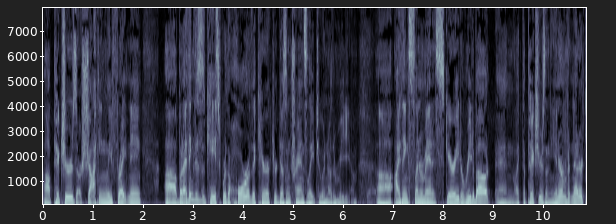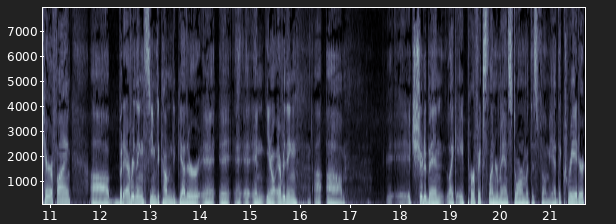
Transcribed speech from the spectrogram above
Uh, pictures are shockingly frightening. Uh, but I think this is a case where the horror of the character doesn't translate to another medium. Uh, I think Slender Man is scary to read about, and like the pictures on the internet are terrifying. Uh, but everything seemed to come together, and, and you know everything. Uh, um, it should have been like a perfect Slenderman storm with this film. You had the creator,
